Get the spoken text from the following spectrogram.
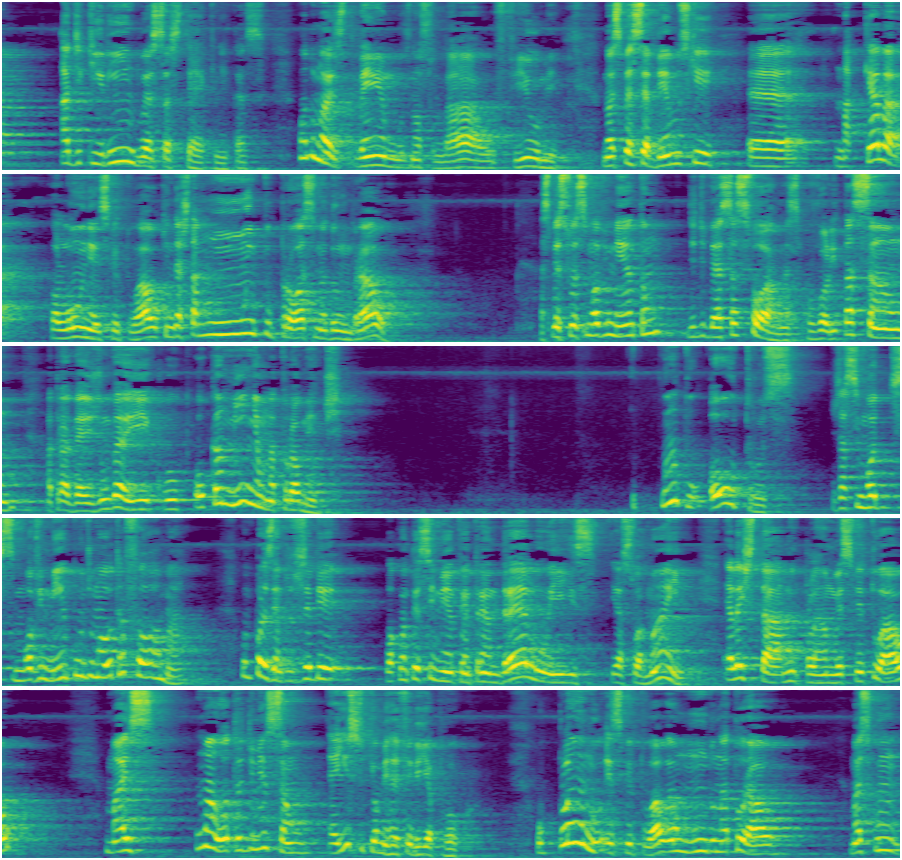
adquirindo essas técnicas. Quando nós vemos nosso lar, o filme, nós percebemos que é, naquela colônia espiritual que ainda está muito próxima do umbral, as pessoas se movimentam de diversas formas, por volitação, através de um veículo ou caminham naturalmente. Enquanto outros já se, movimentam de uma outra forma. Como, por exemplo, você vê o acontecimento entre André Luiz e a sua mãe, ela está no plano espiritual, mas uma outra dimensão. É isso que eu me referi há pouco. O plano espiritual é um mundo natural, mas com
